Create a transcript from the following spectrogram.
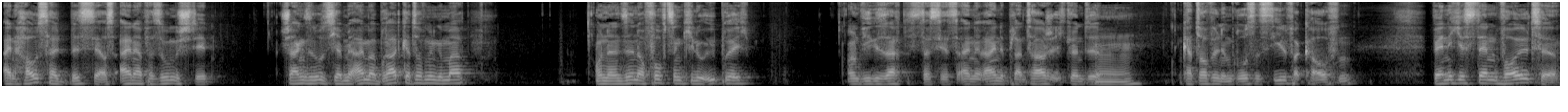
ein Haushalt bist, der aus einer Person besteht, schlagen sie los. Ich habe mir einmal Bratkartoffeln gemacht und dann sind noch 15 Kilo übrig. Und wie gesagt, ist das jetzt eine reine Plantage. Ich könnte Mhm. Kartoffeln im großen Stil verkaufen, wenn ich es denn wollte.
